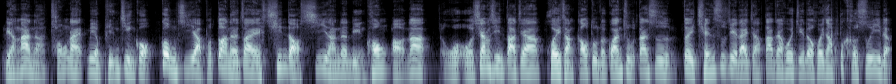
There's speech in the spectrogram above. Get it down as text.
两岸呢从来没有平静过，共机啊不断的在青岛西南的领空哦。那我我相信大家非常高度的关注，但是对全世界来讲，大家会觉得非常不可思议的，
